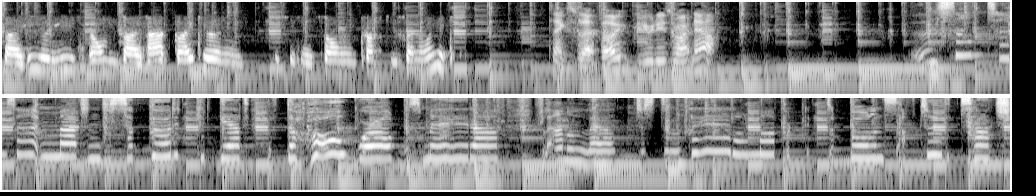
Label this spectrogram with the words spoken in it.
So here it is. I'm Beau Heartbreaker, and this is my song, Trusty Flannelette. Thanks for that, Beau. Here it is right now. And sometimes I imagine just how good it could get if the whole world was made of flannelette. Just a little more predictable and soft to the touch,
